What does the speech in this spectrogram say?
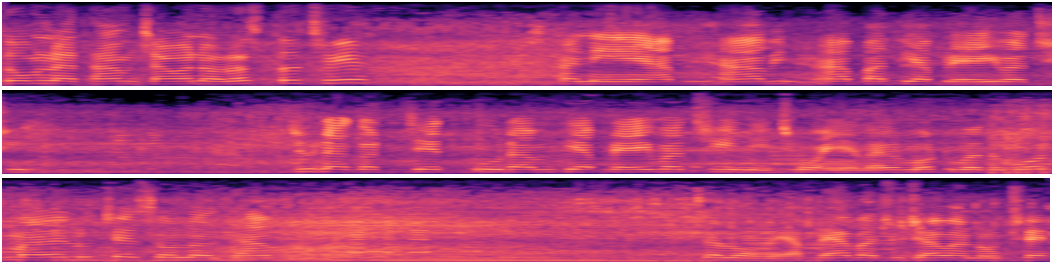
સોમનાથ, આમ જવાનો રસ્તો છે. અને આ પાથી આપણે આવ્યા છીએ. જુનાગઢ, જેતપુર આમથી આપણે આવ્યા છીએ ને જો અહીંયા મોટું બધું બોર્ડ મારેલું છે, સોનલ ધામ. ચલો હવે આપણે આ બાજુ જવાનું છે.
